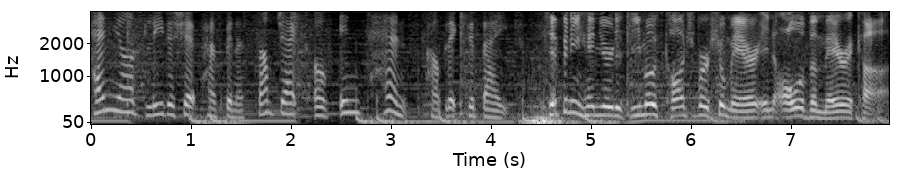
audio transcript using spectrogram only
Henyard's leadership has been a subject of intense public debate. Tiffany Henyard is the most controversial mayor in all of America.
